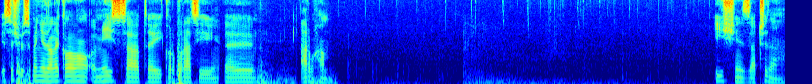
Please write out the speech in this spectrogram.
Jesteśmy sobie niedaleko miejsca tej korporacji yy, Arkham. I się zaczyna.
